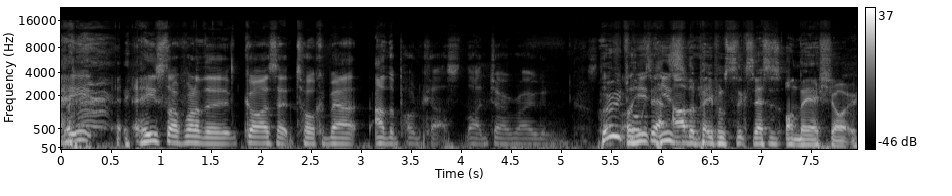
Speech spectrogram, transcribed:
He he's like one of the guys that talk about other podcasts like Joe Rogan. Who talks Well, he- about he's- other people's successes on their show?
